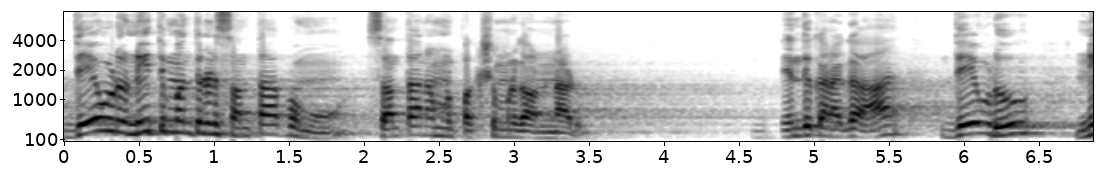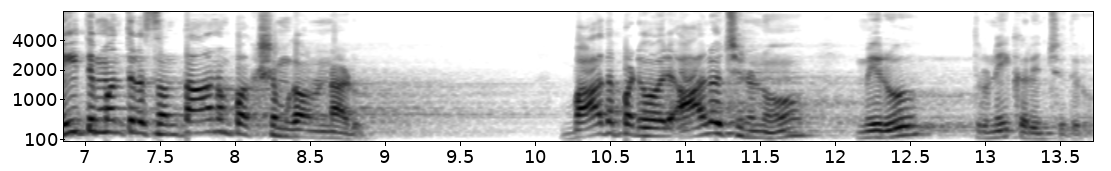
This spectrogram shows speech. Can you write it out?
దేవుడు నీతిమంతులను సంతాపము సంతానమును పక్షముగా ఉన్నాడు. ఎందుకనగా దేవుడు నీతిమంతుల సంతానం పక్షంగా ఉన్నాడు. బాధపడే వారి ఆలోచనను మీరు తృణీకరించుదురు.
